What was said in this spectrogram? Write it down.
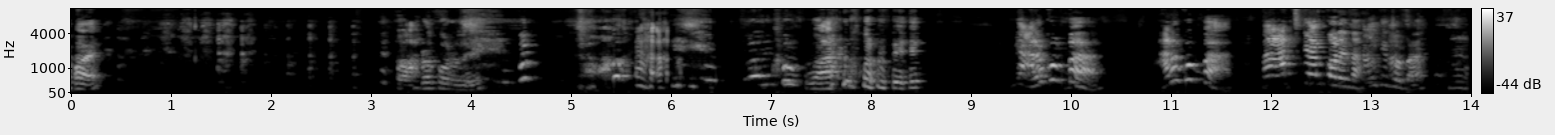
কয়। ও আরও করবে। আরও করবে। আরও করবা? আরও করবা? না আজকে আর করে না কালকে করবা। হুম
